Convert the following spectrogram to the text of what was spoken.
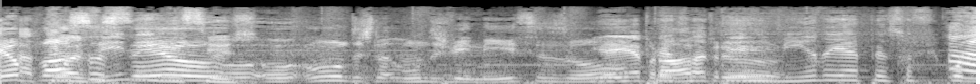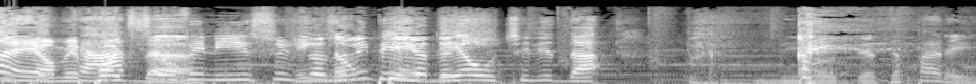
eu posso ser o- Vinícius. o- um, dos, um dos Vinícius ou E aí o a pessoa próprio... termina e a pessoa ficou Ah, é, obcecada pode ser o Vinícius das não Olimpíadas. perder a utilidade. Meu Deus, até parei.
